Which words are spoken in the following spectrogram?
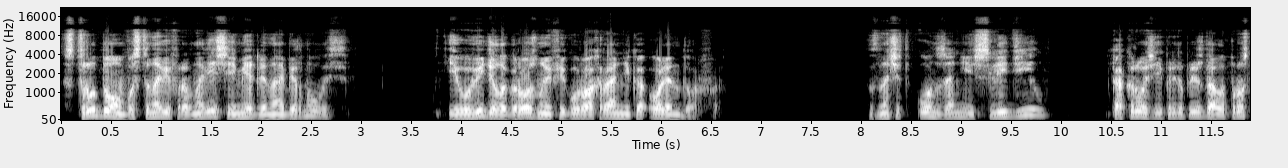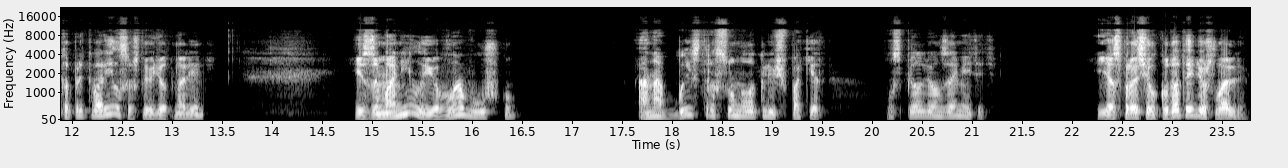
с трудом восстановив равновесие, медленно обернулась и увидела грозную фигуру охранника Олендорфа. Значит, он за ней следил, как Рози и предупреждала, просто притворился, что идет на лень, и заманил ее в ловушку. Она быстро сунула ключ в пакет. Успел ли он заметить? Я спросил, куда ты идешь, Лалли?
